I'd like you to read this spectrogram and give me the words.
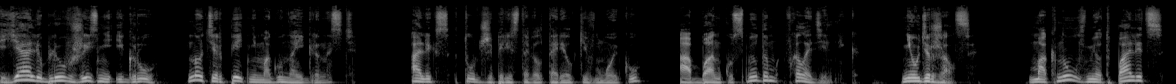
Я люблю в жизни игру, но терпеть не могу наигранность. Алекс тут же переставил тарелки в мойку, а банку с медом в холодильник. Не удержался. Макнул в мед палец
